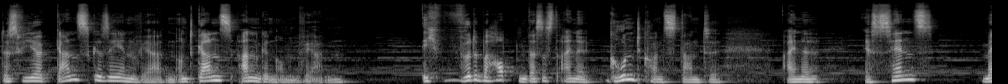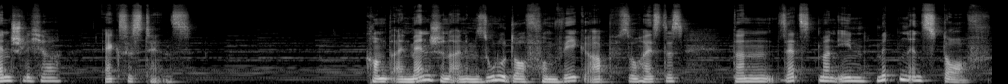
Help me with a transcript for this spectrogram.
dass wir ganz gesehen werden und ganz angenommen werden. Ich würde behaupten, das ist eine Grundkonstante, eine Essenz menschlicher Existenz. Kommt ein Mensch in einem Zuludorf vom Weg ab, so heißt es, dann setzt man ihn mitten ins Dorf.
